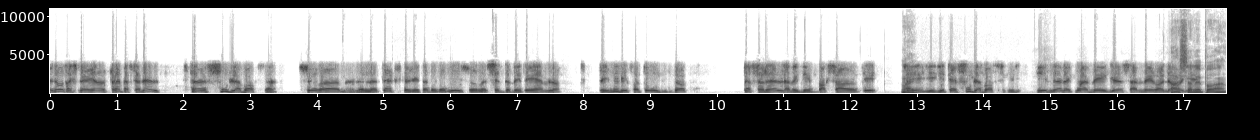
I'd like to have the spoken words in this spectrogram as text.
une autre expérience très personnelle, c'est un fou de la boxe. Hein? Sur euh, le texte que j'ai fait aujourd'hui sur le site de BTM, là, j'ai mis des photos du doc personnel avec des boxeurs. Des, Ouais. il, il était fou de la boxe. Il est venu avec moi à Vegas, à Verona. Ah, je savais pas, hein?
